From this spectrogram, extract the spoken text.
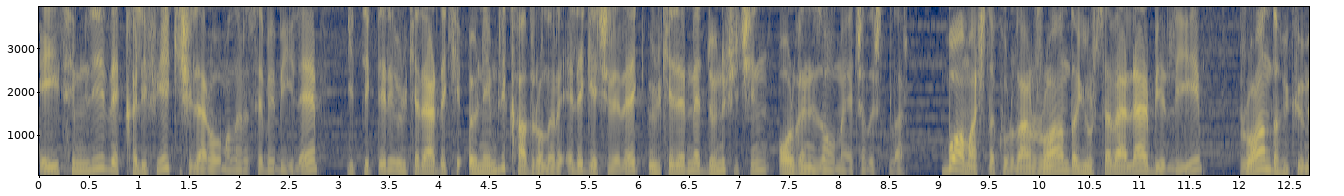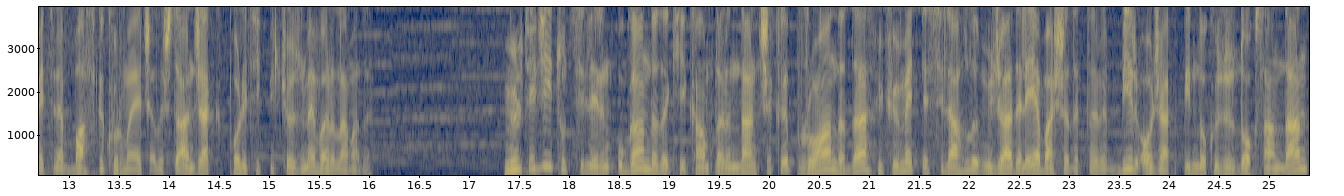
Eğitimli ve kalifiye kişiler olmaları sebebiyle gittikleri ülkelerdeki önemli kadroları ele geçirerek ülkelerine dönüş için organize olmaya çalıştılar. Bu amaçla kurulan Ruanda Yurtseverler Birliği Ruanda hükümetine baskı kurmaya çalıştı ancak politik bir çözüme varılamadı. Mülteci Tutsilerin Uganda'daki kamplarından çıkıp Ruanda'da hükümetle silahlı mücadeleye başladıkları 1 Ocak 1990'dan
